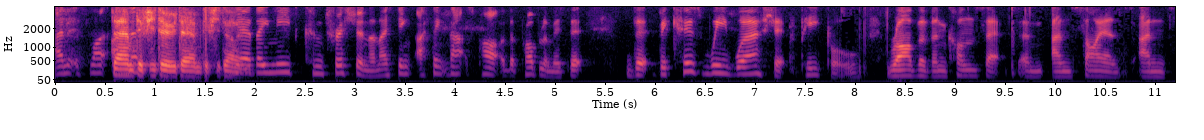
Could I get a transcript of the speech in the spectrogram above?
And it's like Damned unless- if you do, damned if you don't. yeah, they need contrition, and I think I think that's part of the problem is that that because we worship people rather than concepts and, and science and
